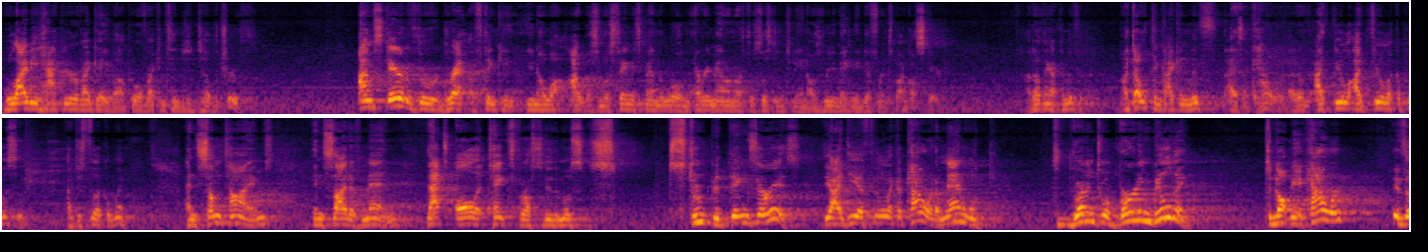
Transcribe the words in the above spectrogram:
will I be happier if I gave up or if I continued to tell the truth? I'm scared of the regret of thinking, you know what, I was the most famous man in the world and every man on earth was listening to me and I was really making a difference, but I got scared. I don't think I can live with that. I don't think I can live as a coward. I don't. I feel. I'd feel like a pussy. I just feel like a wimp. And sometimes inside of men, that's all it takes for us to do the most s- stupid things there is. The idea of feeling like a coward. A man will run into a burning building to not be a coward. If the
